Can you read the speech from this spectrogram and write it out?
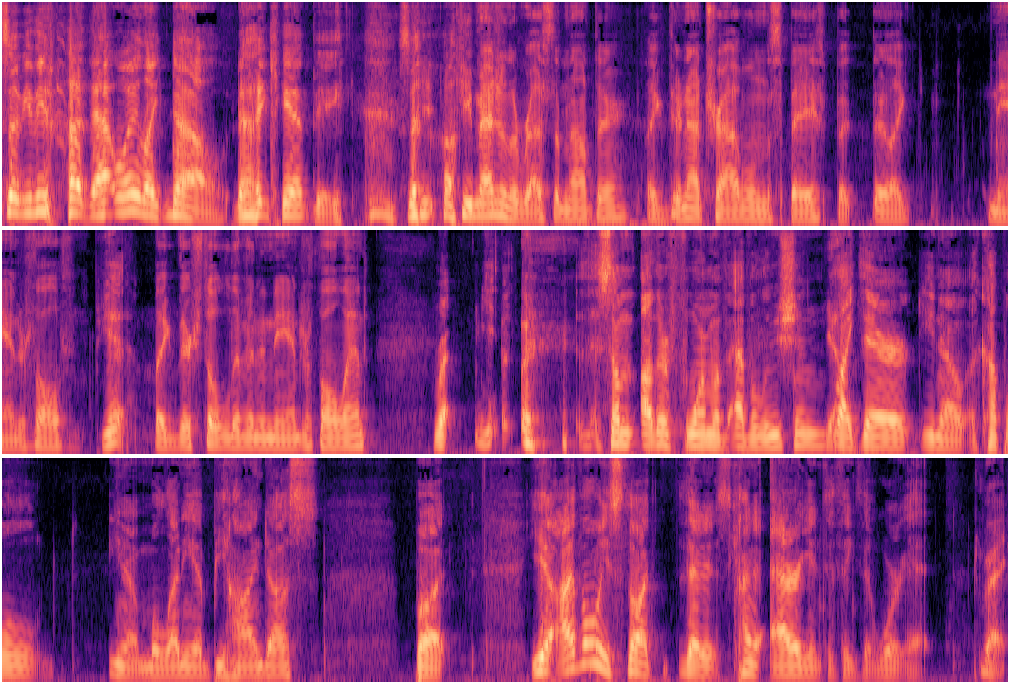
so if you think about it that way, like no, no, it can't be. So Can you imagine the rest of them out there? Like they're not traveling to space, but they're like Neanderthals. yeah, Like they're still living in Neanderthal land. Right. Some other form of evolution, Yeah. like they're you know a couple you know millennia behind us, but yeah, I've always thought that it's kind of arrogant to think that we're it, Right.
